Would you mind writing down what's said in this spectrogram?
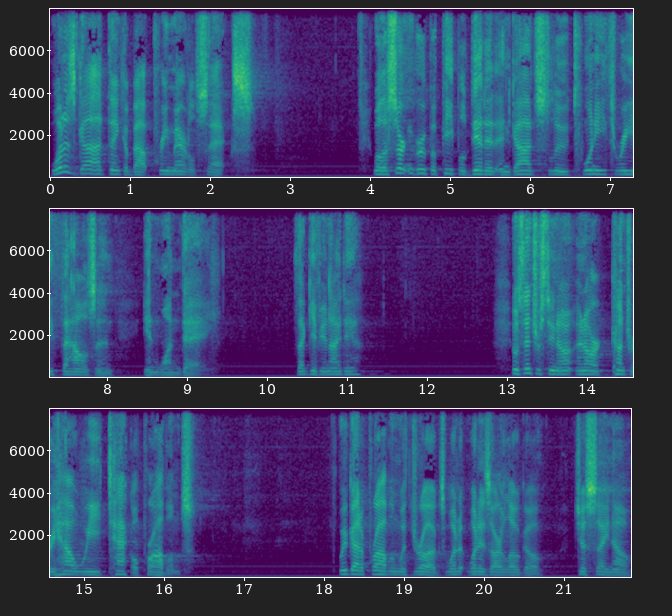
What does God think about premarital sex? Well, a certain group of people did it, and God slew 23,000 in one day. Does that give you an idea? It was interesting in our country how we tackle problems. We've got a problem with drugs. What, what is our logo? Just say no.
